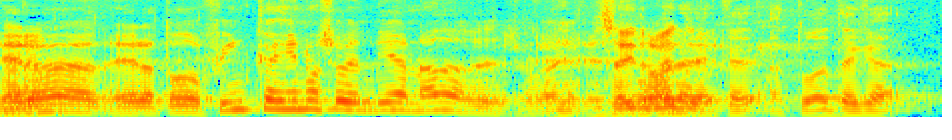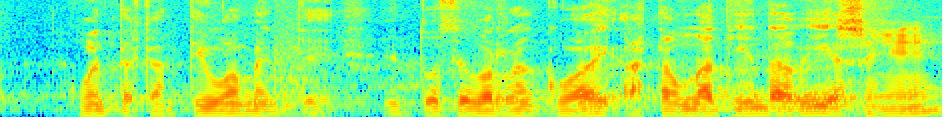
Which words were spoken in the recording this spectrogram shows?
era, era todo fincas y no se vendía nada de solares. Pero exactamente. es que tú date que cuentas que antiguamente en todo ese barranco hay, hasta una tienda había. Sí.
